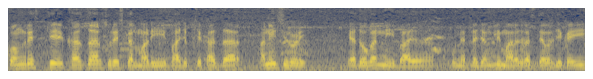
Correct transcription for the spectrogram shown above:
काँग्रेसचे खासदार सुरेश कलमाडी भाजपचे खासदार अनिल शिरोळे या दोघांनी बा पुण्यातल्या जंगली महाराज रस्त्यावर जे काही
